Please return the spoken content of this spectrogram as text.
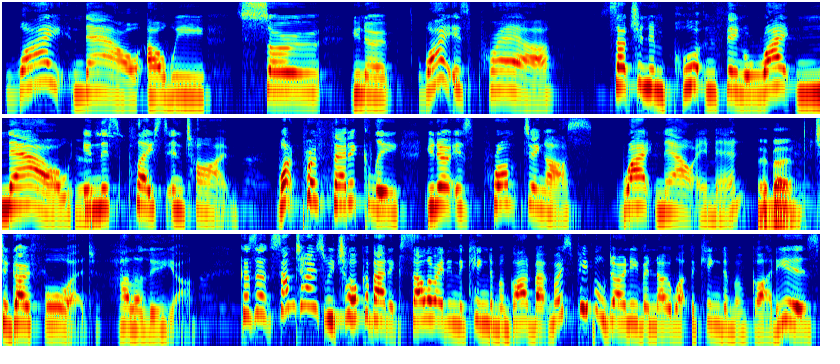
why now are we so, you know, why is prayer such an important thing right now in this place in time? What prophetically, you know, is prompting us right now, amen, Amen. to go forward? Hallelujah. Because uh, sometimes we talk about accelerating the kingdom of God, but most people don't even know what the kingdom of God is.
